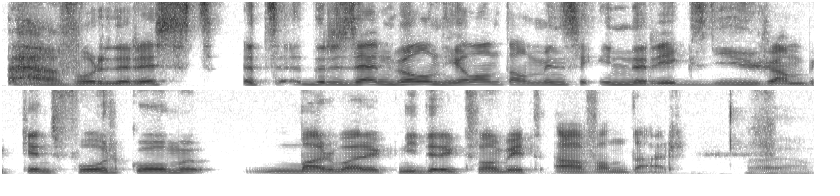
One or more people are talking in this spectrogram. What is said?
Eh, voor de rest, het, er zijn wel een heel aantal mensen in de reeks die u gaan bekend voorkomen, maar waar ik niet direct van weet, ah, vandaar. Ah. Ja.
